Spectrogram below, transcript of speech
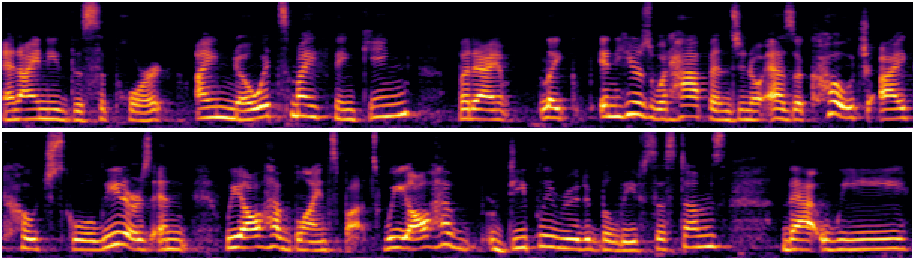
and I need the support. I know it's my thinking, but I'm like, and here's what happens, you know, as a coach, I coach school leaders and we all have blind spots. We all have deeply rooted belief systems that we,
